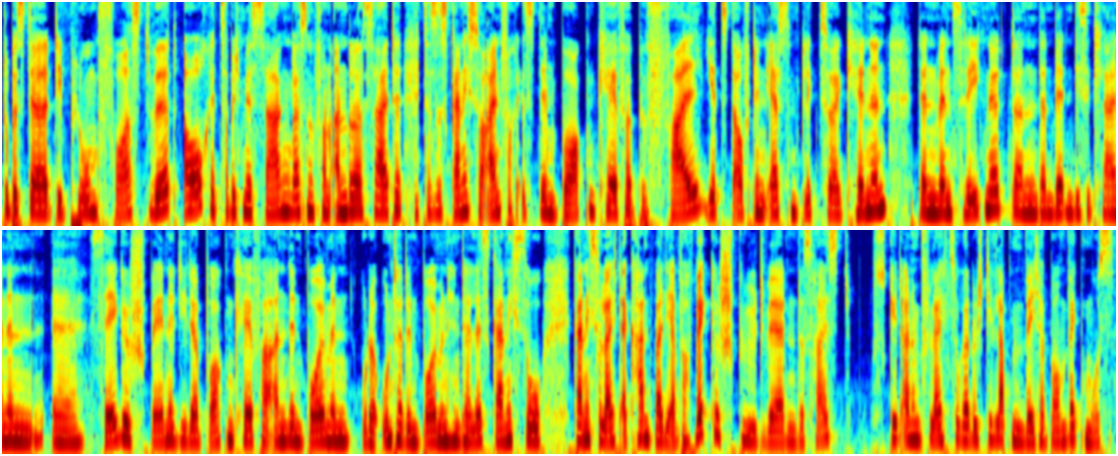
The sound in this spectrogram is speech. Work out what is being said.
Du bist der Diplom-Forstwirt auch. Jetzt habe ich mir sagen lassen von anderer Seite, dass es gar nicht so einfach ist, den Borkenkäferbefall jetzt auf den ersten Blick zu erkennen. Denn wenn es regnet, dann, dann werden diese kleinen äh, Sägespäne, die der Borkenkäfer an den Bäumen oder unter den Bäumen hinterlässt, gar nicht so, gar nicht so leicht erkannt, weil die einfach weggespült werden. Das heißt, es geht einem vielleicht sogar durch die Lappen, welcher Baum weg muss.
